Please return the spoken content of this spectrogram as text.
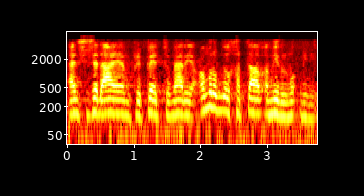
and she said, I am prepared to marry Umar ibn al-Khattab, Amir al-Mu'mineen.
